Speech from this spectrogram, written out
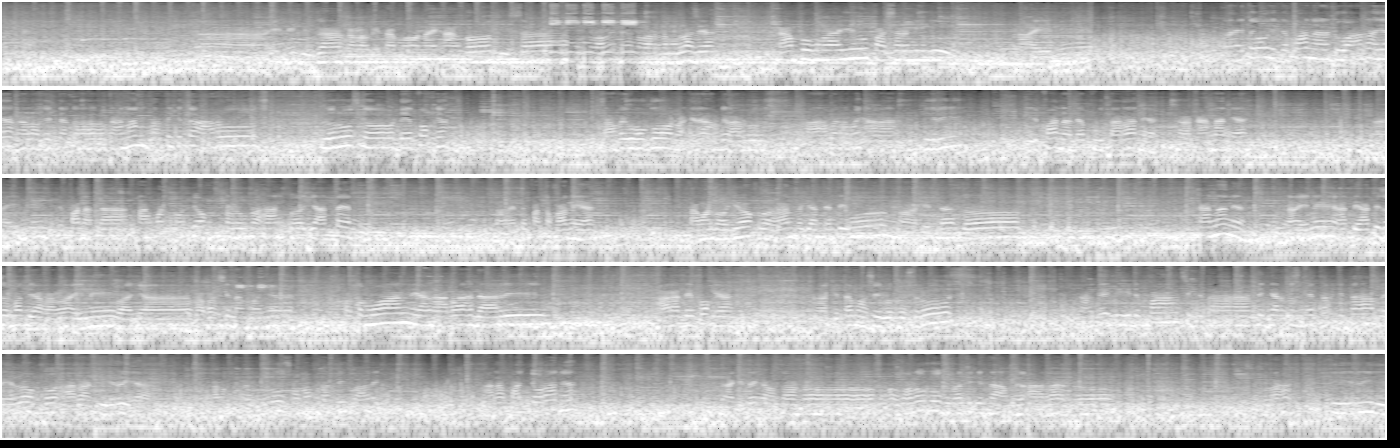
juga kalau kita mau naik angkot bisa Soalnya ada nomor 16 ya. Kampung Melayu Pasar Minggu. Nah ini. Nah itu di depan ada dua arah ya. Kalau kita ke kanan berarti kita harus lurus ke Depok ya. Sampai Bogor. Nah kita ambil arus apa namanya arah kiri. Di depan ada putaran ya ke kanan ya. Nah ini di depan ada Taman Pojok Kelurahan Pejaten nah itu patokannya ya. Taman Pojok Kelurahan Pejaten Timur. Nah kita ke kanan ya. Nah ini hati-hati sobat ya karena ini banyak apa sih namanya pertemuan yang arah dari arah Depok ya. Nah kita masih lurus terus. Nanti di depan sekitar 300 meter kita belok ke arah kiri ya. Kalau kita lurus sono berarti balik arah pancoran ya nah kita nggak usah ke nggak lurus berarti kita ambil arah ke sebelah kiri.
